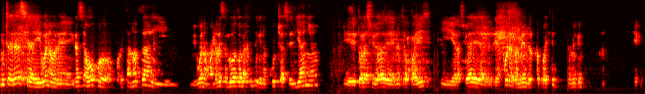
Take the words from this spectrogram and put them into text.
muchas gracias y bueno eh, gracias a vos por, esta nota y, y, bueno mandarle saludos a toda la gente que nos escucha hace 10 años eh, de toda la ciudad de nuestro país y a la ciudad de, de afuera también de otros países también que eh,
